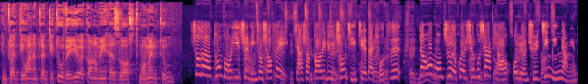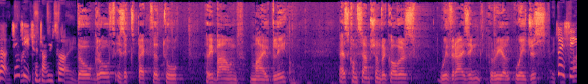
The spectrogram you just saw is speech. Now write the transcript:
in 21 and 22, the EU economy has lost momentum. 受到通膨抑制民众消费，加上高利率冲击借贷投资，让欧盟执委会宣布下调欧元区今明两年的经济成长预测。Though growth is expected to rebound mildly as consumption recovers. With rising real wages，最新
